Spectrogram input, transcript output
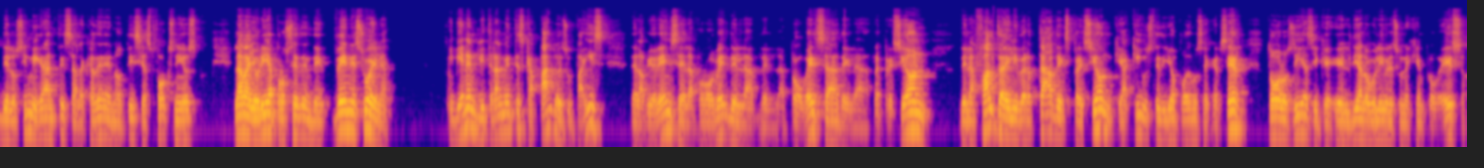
de los, inmigrantes a la cadena de noticias Fox News, la mayoría proceden de Venezuela y vienen literalmente escapando de su país, de la violencia, de la, de de la pobreza, de la represión, de la falta de libertad de expresión que aquí usted y yo podemos ejercer todos los días y que el diálogo libre es un ejemplo de eso.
